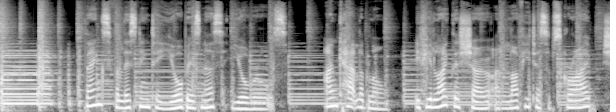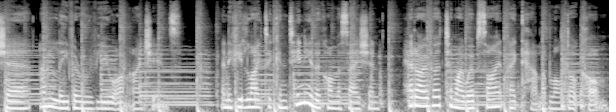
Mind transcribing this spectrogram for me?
Thanks for listening to Your Business, Your Rules. I'm Kat LeBlanc. If you like this show, I'd love you to subscribe, share, and leave a review on iTunes. And if you'd like to continue the conversation, head over to my website at katleblanc.com.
